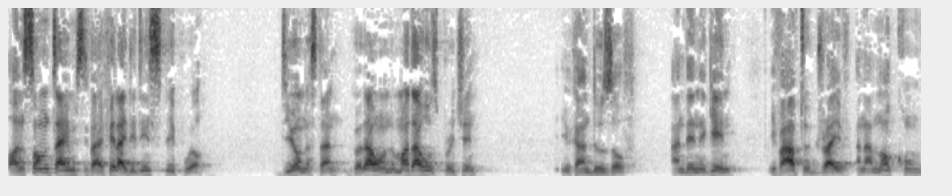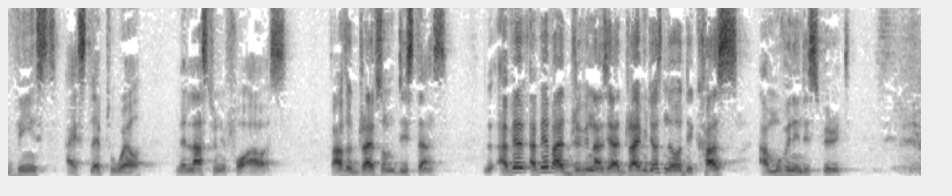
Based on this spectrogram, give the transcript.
And sometimes if I feel I didn't sleep well, do you understand? Because that one, no matter who's preaching, you can doze off. And then again, if I have to drive and I'm not convinced I slept well in the last 24 hours, if I have to drive some distance, have you, have you ever driven as you are driving? Just know the cars are moving in the spirit.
